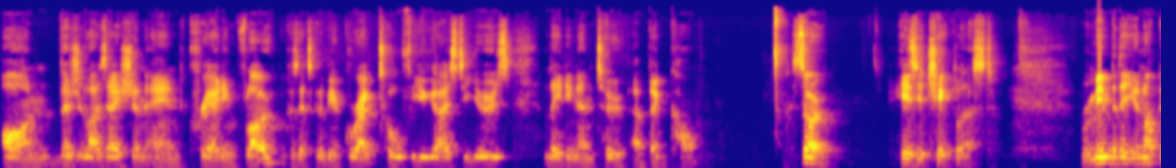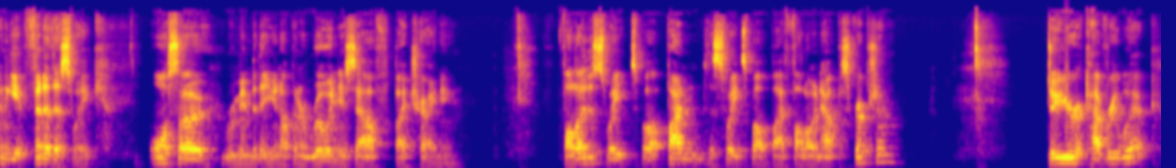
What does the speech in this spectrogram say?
on visualization and creating flow because that's going to be a great tool for you guys to use leading into a big comp. So here's your checklist. Remember that you're not going to get fitter this week. Also, remember that you're not going to ruin yourself by training. Follow the sweet spot, find the sweet spot by following our prescription. Do your recovery work.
